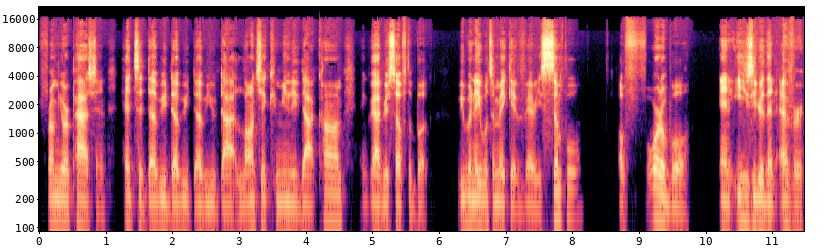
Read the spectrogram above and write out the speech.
from your passion, head to www.launchitcommunity.com and grab yourself the book. We've been able to make it very simple, affordable, and easier than ever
